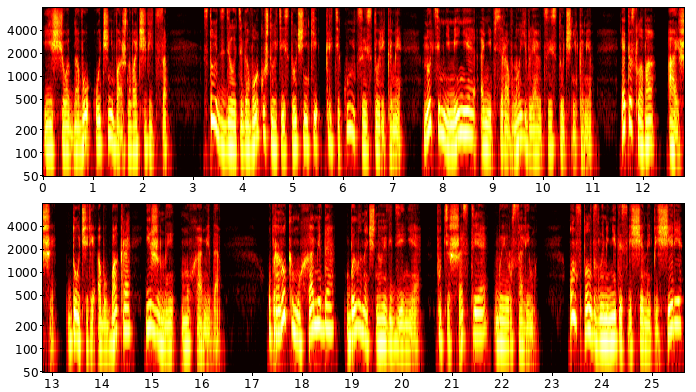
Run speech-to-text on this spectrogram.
еще одного очень важного очевидца. Стоит сделать оговорку, что эти источники критикуются историками, но тем не менее они все равно являются источниками. Это слова Айши, дочери Абу Бакра и жены Мухаммеда. У пророка Мухаммеда было ночное видение – путешествие в Иерусалим. Он спал в знаменитой священной пещере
